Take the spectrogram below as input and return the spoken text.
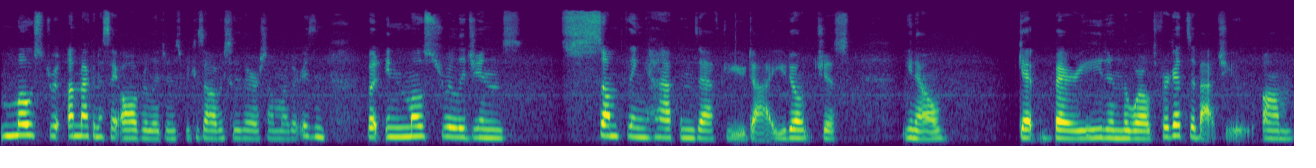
most, re- I'm not going to say all religions because obviously there are some where there isn't, but in most religions, something happens after you die. You don't just, you know, get buried and the world forgets about you. Um,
